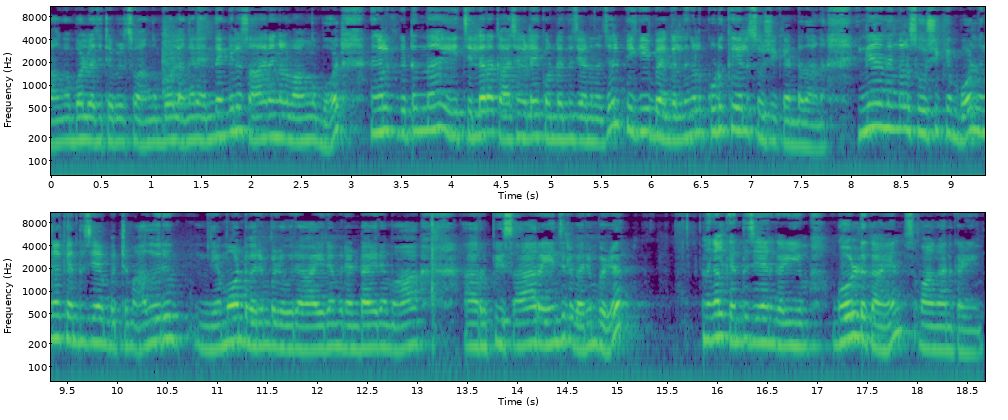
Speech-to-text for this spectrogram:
വാങ്ങുമ്പോൾ വെജിറ്റബിൾസ് വാങ്ങുമ്പോൾ അങ്ങനെ എന്തെങ്കിലും സാധനങ്ങൾ വാങ്ങുമ്പോൾ നിങ്ങൾക്ക് കിട്ടുന്ന ഈ ചില്ലറ കാശുകളെ കൊണ്ട് എന്ത് ചെയ്യണമെന്ന് വെച്ചാൽ പിഗി ബാങ്കിൽ നിങ്ങൾ കുടുക്കയിൽ സൂക്ഷിക്കേണ്ടതാണ്. ഇങ്ങനെ നിങ്ങൾ സൂക്ഷിക്കുമ്പോൾ നിങ്ങൾക്ക് എന്ത് ചെയ്യാൻ പറ്റും? അതൊരു എമൗണ്ട് വരുമ്പോൾ ഒരു ആയിരം രണ്ടായിരം ആ റുപ്പീസ് ആ റേഞ്ചിൽ വരുമ്പോൾ നിങ്ങൾക്ക് എന്ത് ചെയ്യാൻ കഴിയും? ഗോൾഡ് കോയിൻസ് വാങ്ങാൻ കഴിയും.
